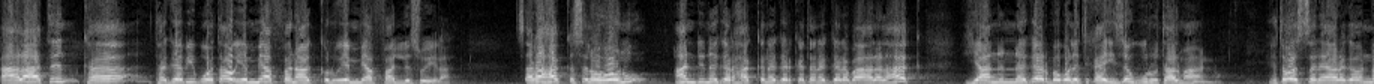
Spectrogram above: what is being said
ቃላትን ከተገቢ ቦታው የሚያፈናቅሉ የሚያፋልሱ ይላል። ጸረ ሀቅ ስለሆኑ አንድ ነገር ሀቅ ነገር ከተነገረ በአለል ሀቅ ያንን ነገር በፖለቲካ ይዘውሩታል ማለት ነው። የተወሰነ ያደረገውና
